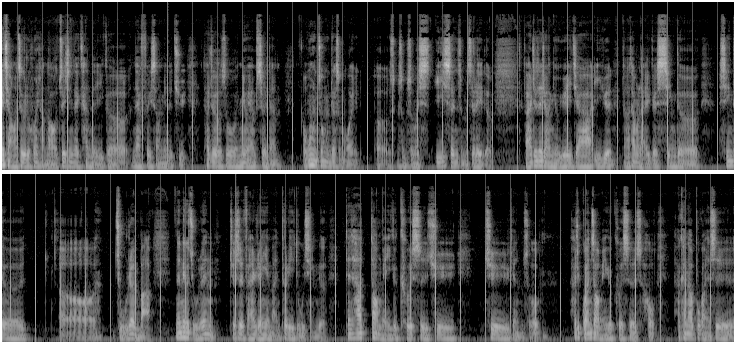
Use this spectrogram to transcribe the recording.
一讲到这个，就忽然想到最近在看的一个 Netflix 上面的剧，它叫做 New Amsterdam，我忘了中文叫什么，呃，什么什么什么医生什么之类的，反正就在讲纽约一家医院，然后他们来一个新的新的呃主任吧，那那个主任就是反正人也蛮特立独行的，但是他到每一个科室去去跟他们说，他去关照每一个科室的时候。他看到不管是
